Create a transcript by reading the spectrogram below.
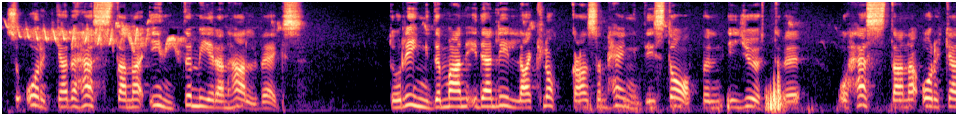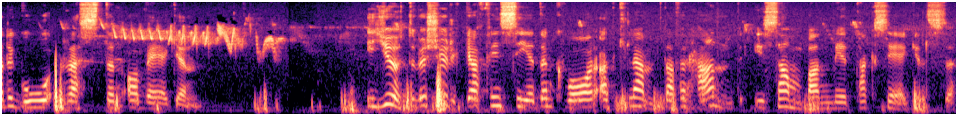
så orkade hästarna inte mer än halvvägs. Då ringde man i den lilla klockan som hängde i stapeln i Göteve och hästarna orkade gå resten av vägen. I Göteve kyrka finns seden kvar att klämta för hand i samband med tacksägelse.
